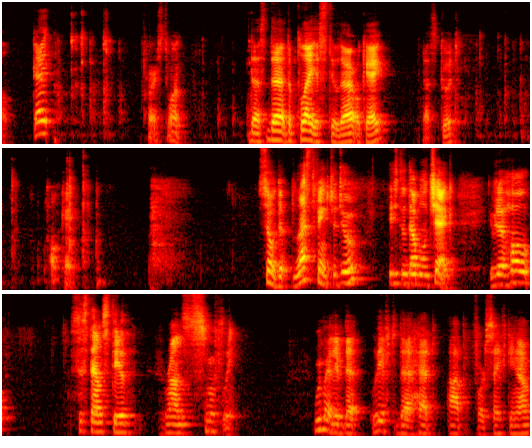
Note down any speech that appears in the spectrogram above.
Okay. First one. The, the, the play is still there, okay. That's good. Okay. So the last thing to do is to double check if the whole system still runs smoothly. We may lift the, lift the head up for safety now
